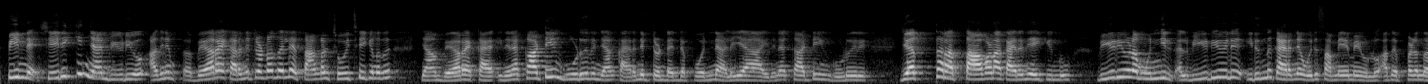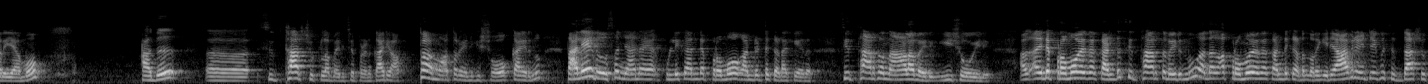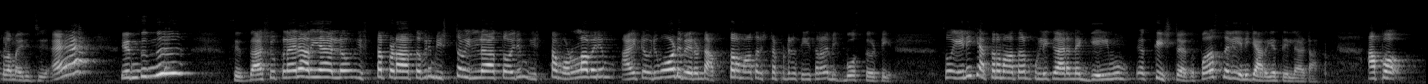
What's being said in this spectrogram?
പിന്നെ ശരിക്കും ഞാൻ വീഡിയോ അതിന് വേറെ കരഞ്ഞിട്ടുണ്ടോന്നല്ലേ താങ്കൾ ചോദിച്ചിരിക്കുന്നത്? ഞാൻ വേറെ ഇതിനെക്കാട്ടിയും കൂടുതൽ ഞാൻ കരഞ്ഞിട്ടുണ്ട് എന്റെ പൊന്നളിയ. ഇതിനെക്കാട്ടിയും കൂടുതൽ എത്ര തവണ കരഞ്ഞേക്കുന്നു? വീഡിയോയുടെ മുന്നിൽ അല്ല വീഡിയോയിൽ ഇരുന്ന് കരഞ്ഞ ഒരു സമയമേ ഉള്ളൂ. അത് എപ്പോഴെന്നറിയാമോ അത് സിദ്ധാർത്ഥ് ശുക്ല മരിച്ചപ്പോഴാണ്. കാര്യം അത്രമാത്രം എനിക്ക് ഷോക്കായിരുന്നു. തലേ ദിവസം ഞാൻ പുള്ളിക്കാരന്റെ പ്രൊമോ കണ്ടിട്ട് കിടക്കുകയാണ്. സിദ്ധാർത്ഥ നാളെ വരും ഈ ഷോയിൽ. അതിന്റെ പ്രൊമോയൊക്കെ കണ്ട് സിദ്ധാർത്ഥ വരുന്നു. അത് ആ പ്രൊമോയൊക്കെ കണ്ട് തുടങ്ങി. രാവിലെ എണീറ്റേക്ക് സിദ്ധാർത്ഥ് ശുക്ല മരിച്ച്. ഏ? എന്തെന്ന്? സിദ്ധാർത്ഥ് ശുക്ലേനെ അറിയാമല്ലോ. ഇഷ്ടപ്പെടാത്തവരും ഇഷ്ടമില്ലാത്തവരും ഇഷ്ടമുള്ളവരും ആയിട്ട് ഒരുപാട് പേരുണ്ട്. അത്രമാത്രം ഇഷ്ടപ്പെട്ട ഒരു സീസണാണ് ബിഗ് ബോസ് തേർട്ടി സോ എനിക്ക് അത്രമാത്രം പുള്ളിക്കാരന്റെ ഗെയിമും ഒക്കെ ഇഷ്ടമായിരുന്നു. പേഴ്സണലി എനിക്ക് അറിയത്തില്ല കേട്ടോ. അപ്പോൾ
